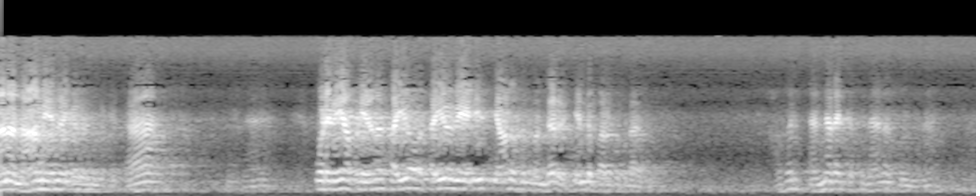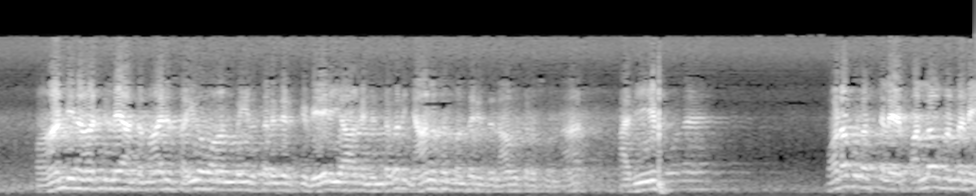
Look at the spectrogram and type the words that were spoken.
ஆனா நாம என்ன கருதணும் கேட்டா உடனே அப்படின்னா சைவ சைவ ஞான சம்பந்தர் என்று பறக்கக்கூடாது அவர் தன்னடக்கத்தினால சொன்னார் பாண்டி நாட்டிலே அந்த மாதிரி சைவவான்மையில் வான்மையில் வேலியாக நின்றவர் ஞானசம்பந்தர் என்று நாவுக்கர சொன்னார். அதே போல வடபுலத்திலே பல்லவ மன்னனை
